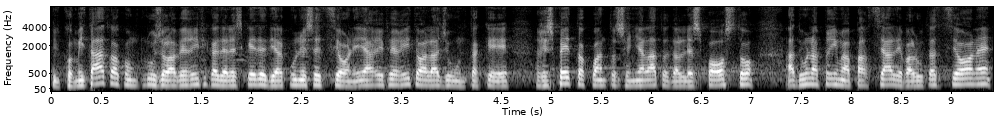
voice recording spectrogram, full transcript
il Comitato ha concluso la verifica delle schede di alcune sezioni e ha riferito alla Giunta che, rispetto a quanto segnalato dall'esposto, ad una prima parziale valutazione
